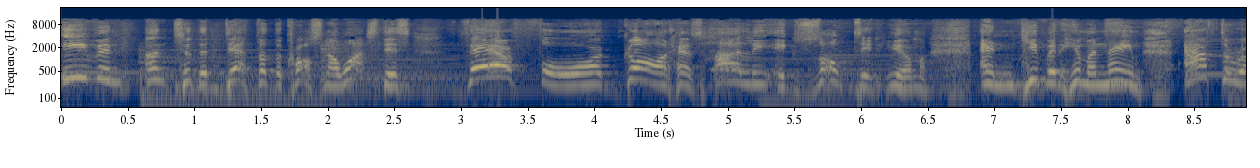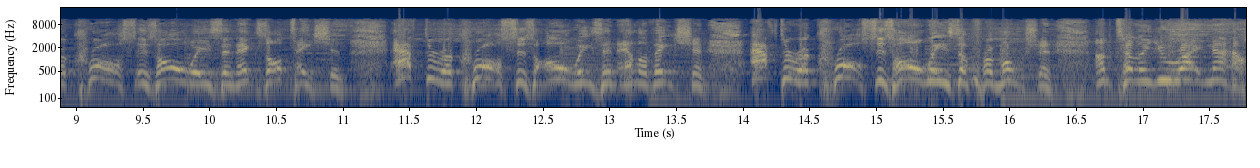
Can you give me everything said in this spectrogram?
even unto the death of the cross. Now, watch this. Therefore, God has highly exalted him and given him a name. After a cross is always an exaltation. After a cross is always an elevation. After a cross is always a promotion. I'm telling you right now,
